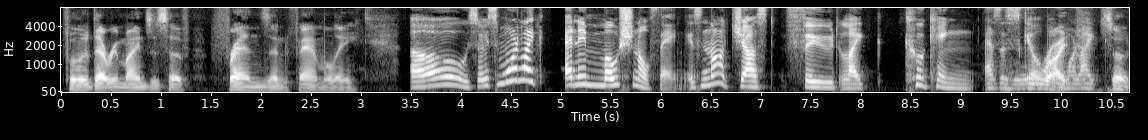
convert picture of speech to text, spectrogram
food that reminds us of friends and family. Oh, so it's more like an emotional thing. It's not just food like cooking as a skill, Right. more like so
